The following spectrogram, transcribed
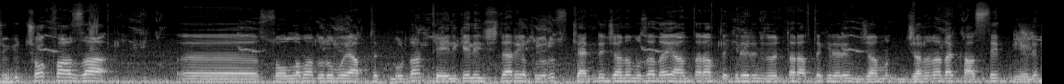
Çünkü çok fazla eee, sollama durumu yaptık. Buradan tehlikeli işler yapıyoruz. Kendi canımıza da yan taraftakilerin, ön taraftakilerin cam- canına da kastetmeyelim.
